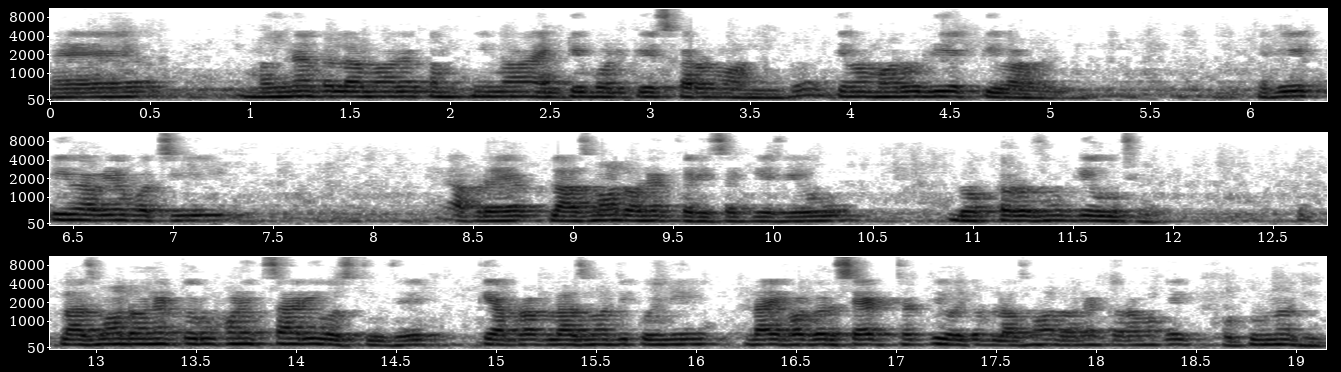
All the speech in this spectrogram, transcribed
ને મહિના પહેલાં મારે કંપનીમાં એન્ટીબોડી ટેસ્ટ કરવામાં આવ્યું હતું. તેમાં મારું રિએક્ટિવ આવેલું રિએક્ટિવ આવ્યા પછી આપણે પ્લાઝમા ડોનેટ કરી શકીએ છીએ એવું ડૉક્ટરોનું કેવું છે પ્લાઝમા ડોનેટ કરવું પણ એક સારી વસ્તુ છે કે આપણા પ્લાઝમાથી કોઈની લાઈફ અગર સેટ થતી હોય તો પ્લાઝમા ડોનેટ કરવામાં કંઈ ખોટું નથી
